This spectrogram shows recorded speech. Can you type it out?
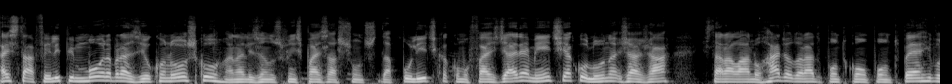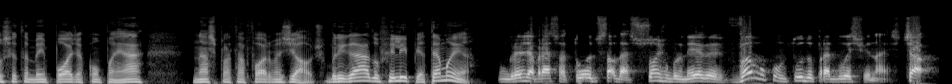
Aí está, Felipe Moura Brasil conosco, analisando os principais assuntos da política, como faz diariamente, e a coluna já já estará lá no radioeldorado.com.br. Você também pode acompanhar nas plataformas de áudio. Obrigado, Felipe. Até amanhã. Um grande abraço a todos, saudações rubro-negras. Vamos com tudo para duas finais. Tchau.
